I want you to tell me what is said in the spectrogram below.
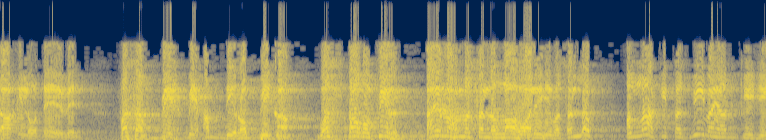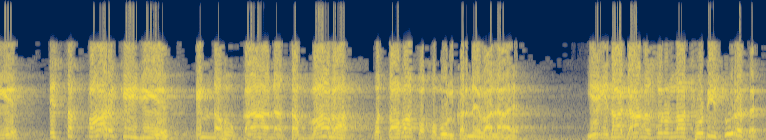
داخل ہوتے ہوئے۔ فسب بحمد ربی کا اے محمد صلی اللہ علیہ وسلم، اللہ کی تصویر بیان کیجیے، استغفار کیجیے، انہو کان توابا وہ توبہ کو قبول کرنے والا ہے۔ یہ ادا جان نصر اللہ چھوٹی صورت ہے۔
